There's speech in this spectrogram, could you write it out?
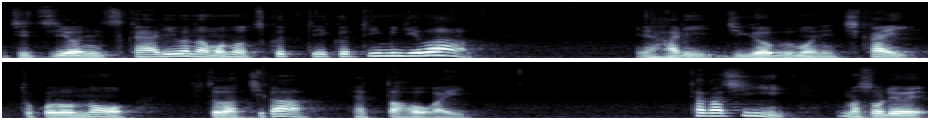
実用に使えるようなものを作っていくっていう意味ではやはり事業部門に近いところの人たちがやった方がいい。ただし、まあ、それを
